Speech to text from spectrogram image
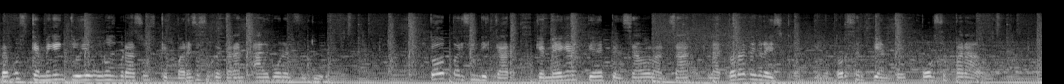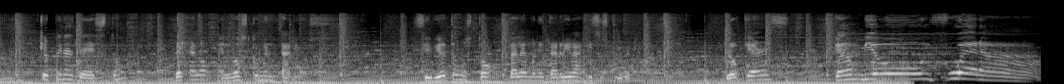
vemos que Mega incluye unos brazos que parece sujetarán algo en el futuro. Todo parece indicar que Mega tiene pensado lanzar la Torre de Grayskull y la Torre Serpiente por separado. ¿Qué opinas de esto? Déjalo en los comentarios. Si el video te gustó, dale manita arriba y suscríbete. Blockers, cambio y fuera.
